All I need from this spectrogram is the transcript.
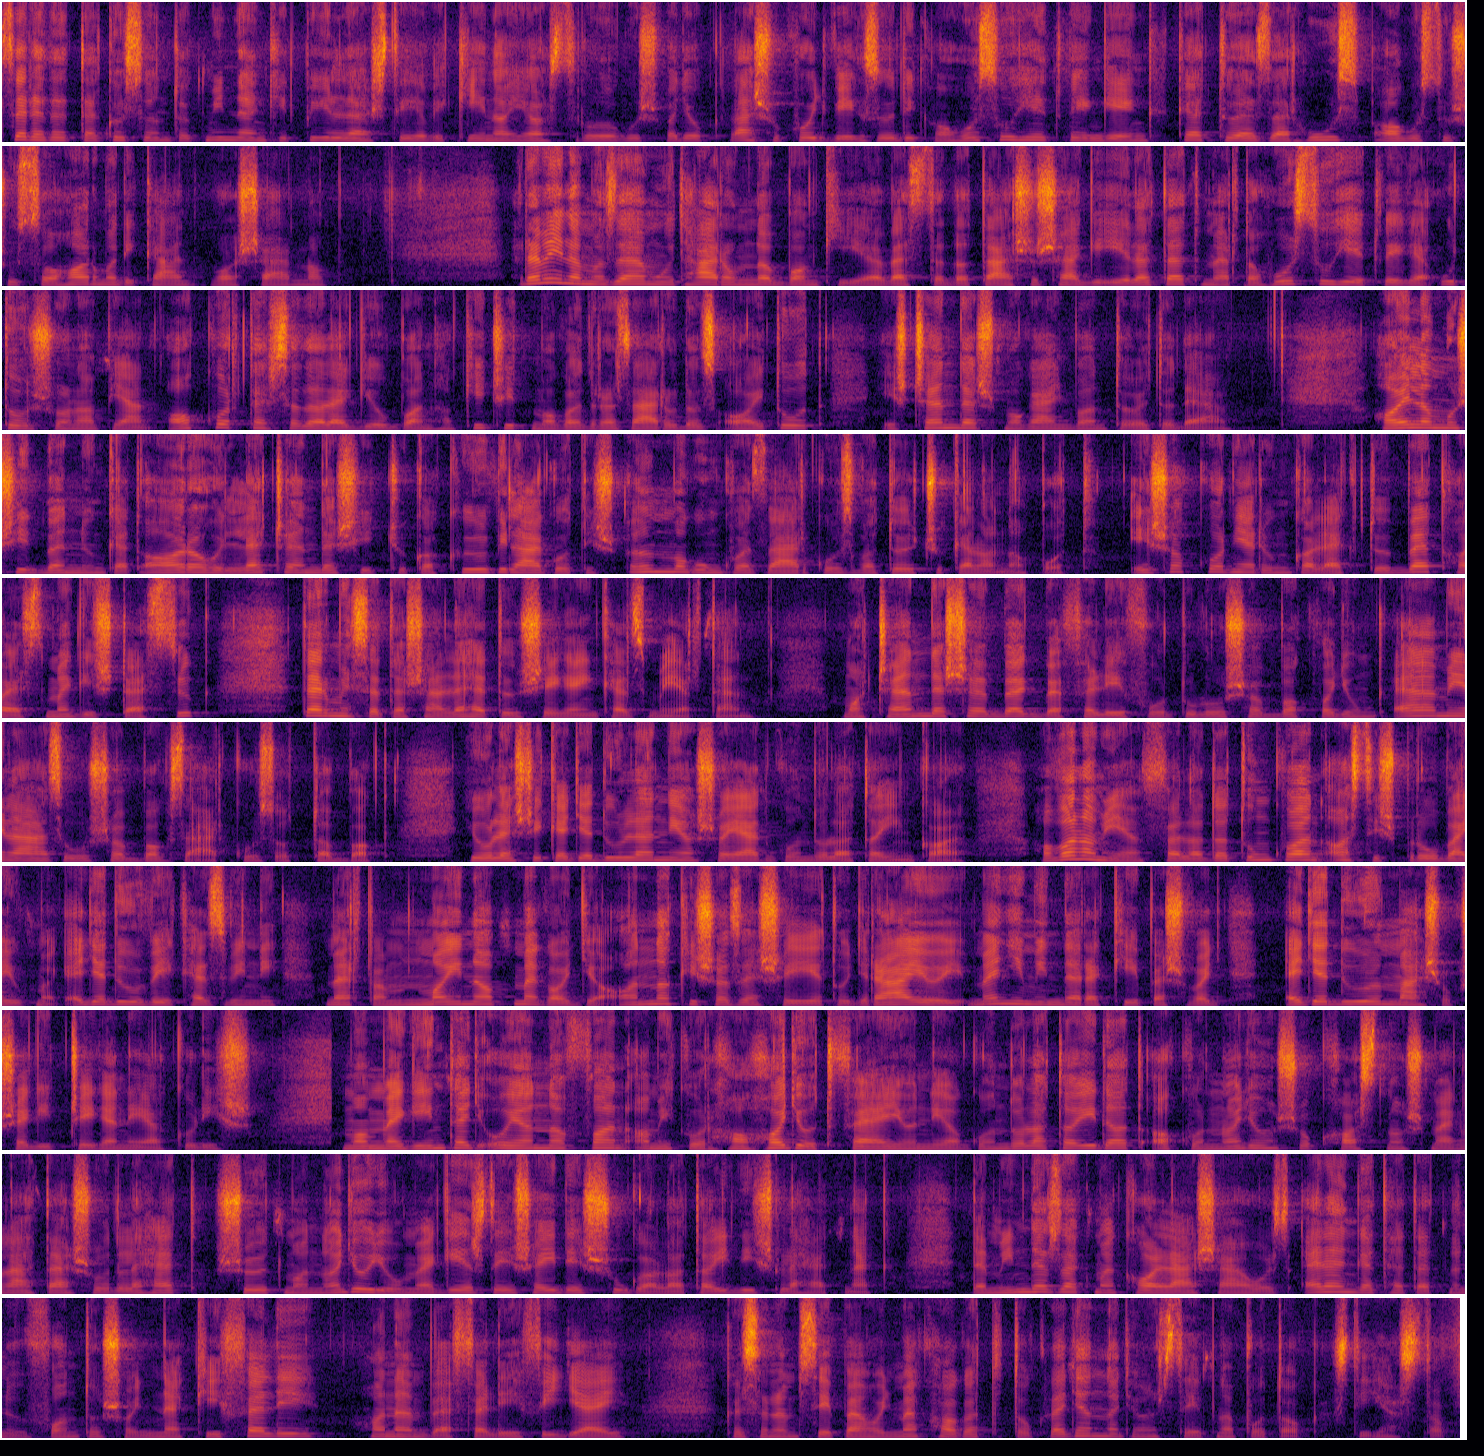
Szeretettel köszöntök mindenkit, Pillás Szilvi kínai asztrológus vagyok. Lássuk, hogy végződik a hosszú hétvégénk 2020. augusztus 23-án vasárnap. Remélem az elmúlt három napban kiélvezted a társasági életet, mert a hosszú hétvége utolsó napján akkor teszed a legjobban, ha kicsit magadra zárod az ajtót, és csendes magányban töltöd el. Hajlamosít bennünket arra, hogy lecsendesítsük a külvilágot, és önmagunkba zárkózva töltsük el a napot. És akkor nyerünk a legtöbbet, ha ezt meg is tesszük, természetesen lehetőségeinkhez mérten. Ma csendesebbek, befelé fordulósabbak vagyunk, elmélázósabbak, zárkózottabbak. Jól esik egyedül lenni a saját gondolatainkkal. Ha valamilyen feladatunk van, azt is próbáljuk meg egyedül véghez vinni, mert a mai nap megadja annak is az esélyét, hogy rájöjj, mennyi mindenre képes vagy egyedül mások segítsége nélkül is. Ma megint egy olyan nap van, amikor ha hagyod feljönni a gondolataidat, akkor nagyon sok hasznos meglátásod lehet, sőt ma nagyon jó megérzéseid és sugallataid is lehetnek. De mindezek meghallásához elengedhetetlenül fontos, hogy ne kifelé, hanem befelé figyelj. Köszönöm szépen, hogy meghallgattatok, legyen nagyon szép napotok. Sziasztok!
